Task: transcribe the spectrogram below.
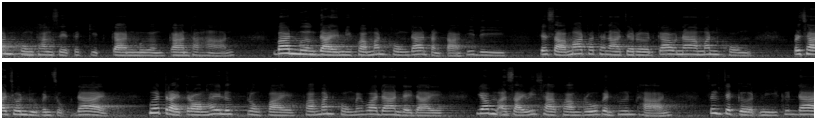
มั่นคงทางเศรษฐกิจการเมืองการทหาร บ้านเมืองใดมีความมั่นคงด้านต่างๆ ที่ดี จะสามารถพัฒนาเจริญก้าวหน้ามั่นคง ประชาชนอยู่เป็นสุขได้ เมื่อไตร่ตรองให้ลึกลงไป ความมั่นคงไม่ว่าด้านใด ๆ ย่อมอาศัยวิชาความรู้เป็นพื้นฐาน ซึ่งจะเกิดมีขึ้นได้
